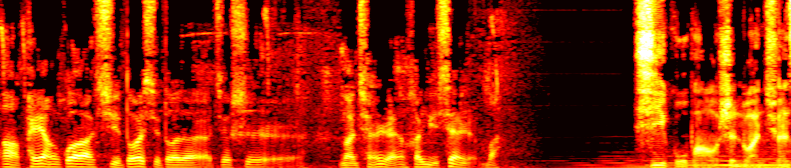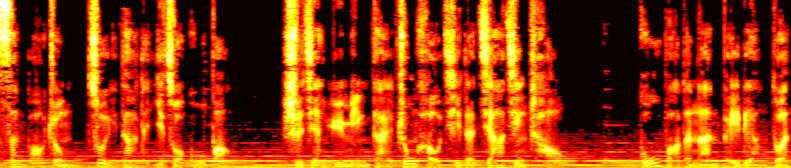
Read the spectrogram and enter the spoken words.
的，啊，培养过许多许多的就是暖泉人和禹县人吧。西古堡是暖泉三堡中最大的一座古堡，始建于明代中后期的嘉靖朝。古堡的南北两端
